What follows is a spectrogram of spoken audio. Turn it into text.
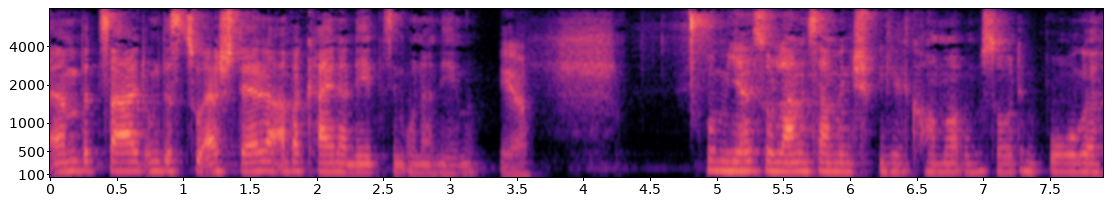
ähm, bezahlt, um das zu erstellen, aber keiner lebt im Unternehmen. Ja. Wo mir so langsam ins Spiel komme, um so den Bogen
